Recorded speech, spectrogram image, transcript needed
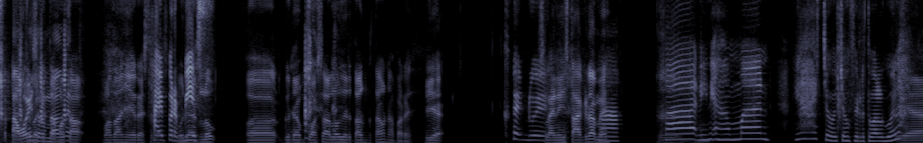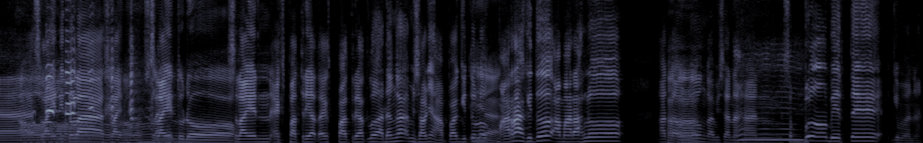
Ketawanya serem kita mau, banget. ta- mau tanya Res. Res. Hyper Godaan beast. Lo, eh, godaan puasa lo dari tahun ke tahun apa Res? Iya. Gue Selain Instagram ya. Makan ini aman Ya cowok-cowok virtual gue lah Ya, selain itulah, selain Oh, selain selain itu dong. Selain ekspatriat ekspatriat lo ada nggak misalnya apa gitu lo Iya. marah gitu amarah lo atau Heeh. lo nggak bisa nahan Hmm. sebel bete gimana?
